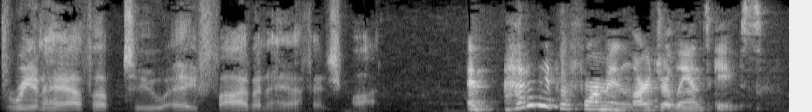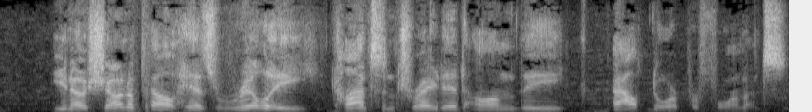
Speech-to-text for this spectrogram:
three and a half up to a five and a half inch pot. And how do they perform in larger landscapes? you know, Schoneveld has really concentrated on the outdoor performance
